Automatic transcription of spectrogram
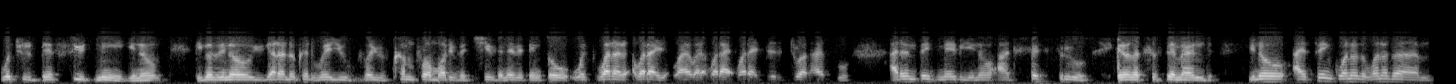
which would best suit me. You know, because you know you gotta look at where you where you've come from, what you've achieved, and everything. So, with what I what I, what I, what I did throughout high school. I didn't think maybe you know I'd fit through you know that system, and you know I think one of the one of the um,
